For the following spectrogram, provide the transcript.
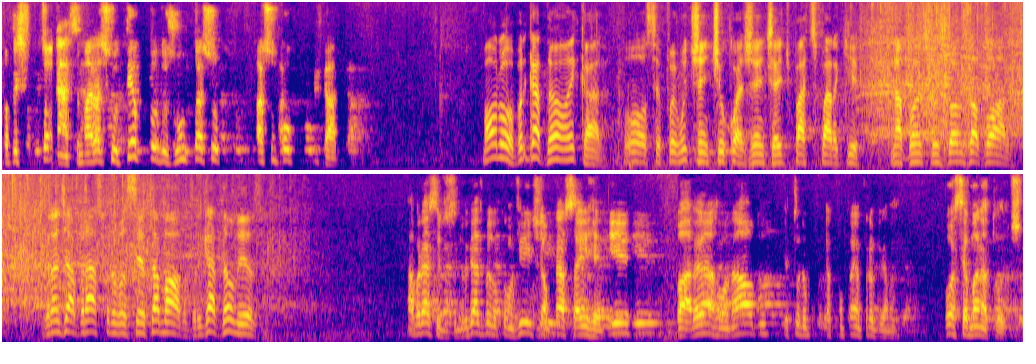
talvez funcionasse. Mas acho que o tempo todo junto, acho, acho um pouco complicado. Mauro, obrigadão, hein, cara. Pô, você foi muito gentil com a gente aí de participar aqui na Band com os donos da bola. Grande abraço para você, tá, Mauro? Obrigadão mesmo. Um abraço, Edson. Obrigado pelo convite. Um abraço aí, Renê, Baran, Ronaldo e todo mundo que acompanha o programa. Boa semana a todos.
